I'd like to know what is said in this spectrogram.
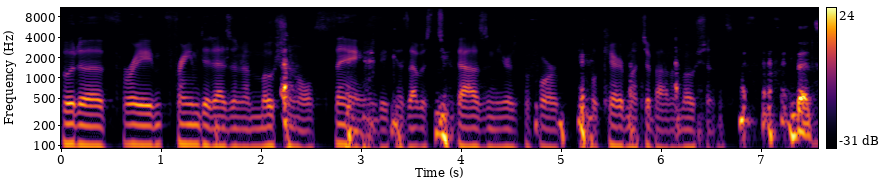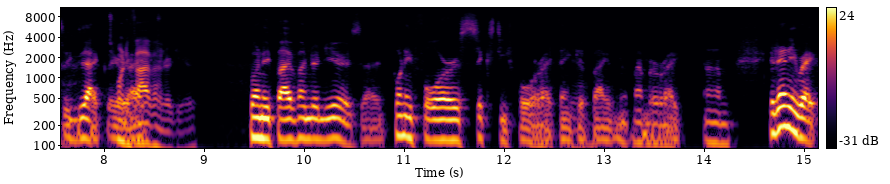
Buddha frame, framed it as an emotional thing because that was 2,000 years before people cared much about emotions. That's exactly right. 2,500 years. 2,500 years, uh, 2464, I think, Yeah. if I remember right. Um, at any rate,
